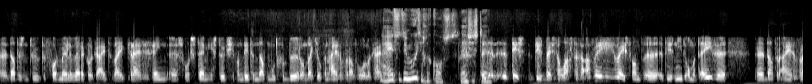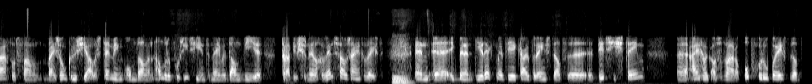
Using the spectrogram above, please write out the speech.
Uh, dat is natuurlijk de formele werkelijkheid. Wij krijgen geen uh, soort steminstructie van dit en dat moet gebeuren... omdat je ook een eigen verantwoordelijkheid maar hebt. Heeft het u moeite gekost, deze stem? Uh, het, is, het is best een lastige afweging geweest. Want het is niet om het even dat er aan je gevraagd wordt van bij zo'n cruciale stemming... om dan een andere positie in te nemen dan die je traditioneel gewend zou zijn geweest. Hmm. En ik ben het direct met de heer Kuiper eens dat dit systeem uh, eigenlijk als het ware opgeroepen heeft dat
